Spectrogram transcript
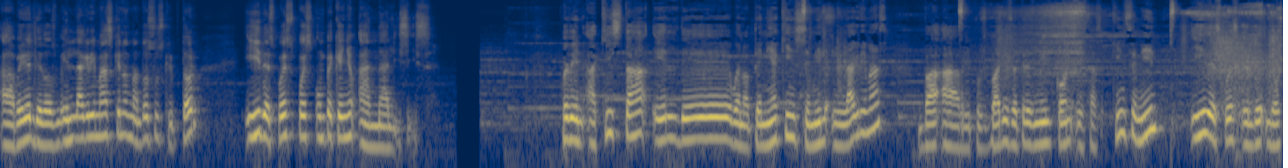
a ver el de 2000 lágrimas que nos mandó suscriptor y después pues un pequeño análisis. Pues bien, aquí está el de, bueno, tenía 15.000 lágrimas, va a abrir pues varios de 3.000 con estas 15.000 y después el de los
